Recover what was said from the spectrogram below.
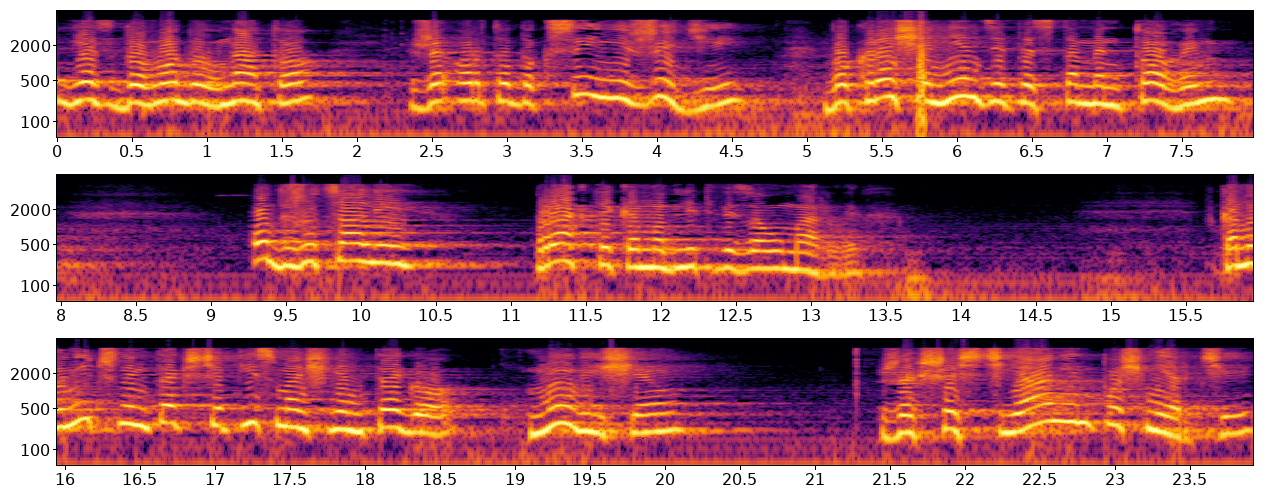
jest dowodów na to, że ortodoksyjni Żydzi w okresie międzytestamentowym odrzucali praktykę modlitwy za umarłych. W kanonicznym tekście Pisma Świętego mówi się, że chrześcijanin po śmierci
